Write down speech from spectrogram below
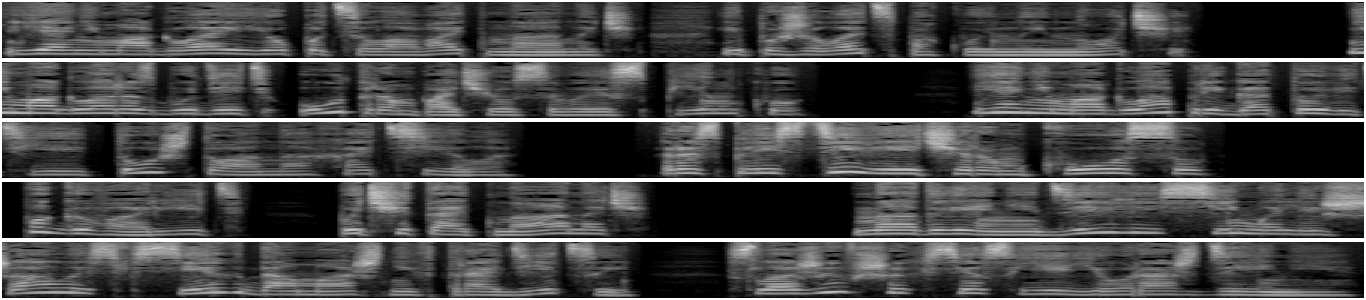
Я не могла ее поцеловать на ночь и пожелать спокойной ночи, не могла разбудить утром, почесывая спинку. Я не могла приготовить ей то, что она хотела. Расплести вечером косу, поговорить, почитать на ночь. На две недели Сима лишалась всех домашних традиций, сложившихся с ее рождения.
